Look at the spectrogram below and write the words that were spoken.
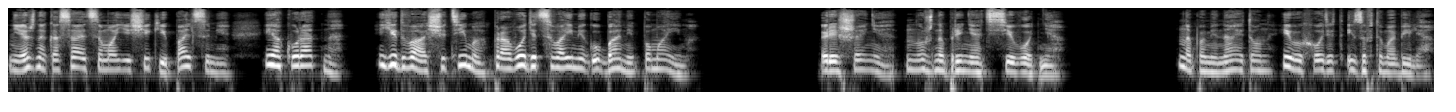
Нежно касается моей щеки пальцами и аккуратно, едва ощутимо проводит своими губами по моим. Решение нужно принять сегодня. Напоминает он и выходит из автомобиля.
